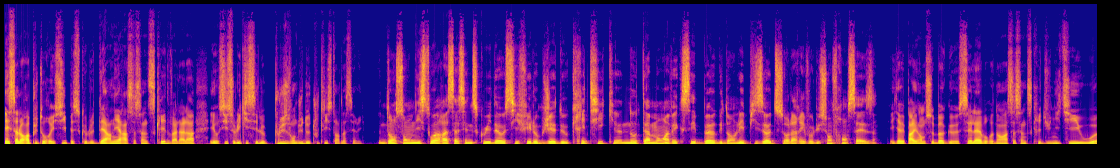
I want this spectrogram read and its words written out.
Et ça leur a plutôt réussi parce que le dernier Assassin's Creed, Valhalla, est aussi celui qui s'est le plus vendu de toute l'histoire de la série. Dans son histoire, Assassin's Creed a aussi fait l'objet de critiques, notamment avec ses bugs dans l'épisode sur la Révolution française. il y avait par exemple ce bug célèbre dans Assassin's Creed Unity où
